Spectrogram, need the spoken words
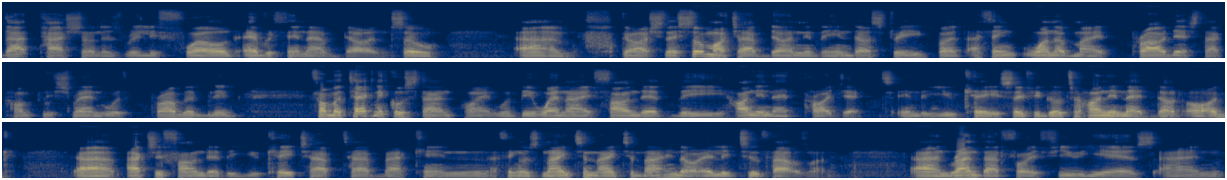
that passion has really fueled everything I've done. So um, gosh, there's so much I've done in the industry, but I think one of my proudest accomplishment was probably, from a technical standpoint, would be when I founded the HoneyNet project in the UK. So if you go to honeynet.org, uh, I actually founded the UK chapter back in I think it was 1999 or early 2000, and ran that for a few years. And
